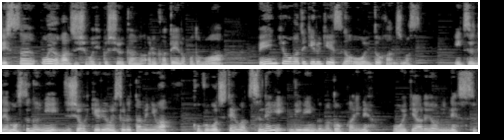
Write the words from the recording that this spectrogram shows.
実際、親が辞書を引く習慣がある家庭の子供は、勉強ができるケースが多いと感じます。いつでもすぐに辞書を引けるようにするためには、国語辞典は常にリビングのどっかにね、置いてあるようにね、す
